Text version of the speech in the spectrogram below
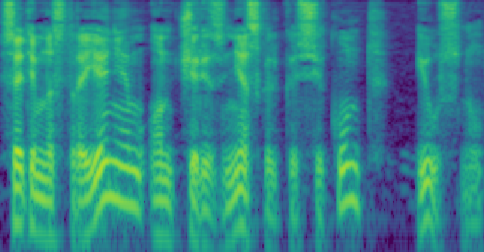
С этим настроением он через несколько секунд и уснул.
